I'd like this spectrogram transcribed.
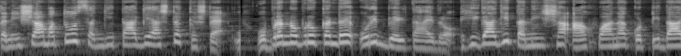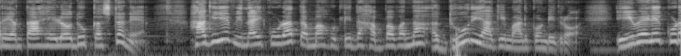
ತನಿಷಾ ಮತ್ತು ಸಂಗೀತಾಗೆ ಅಷ್ಟಕ್ಕಷ್ಟೇ. ಒಬ್ರನ್ನೊಬ್ರು ಕಂಡ್ರೆ ಉರಿದ್ ಬೀಳ್ತಾ ಇದ್ರು. ಹೀಗಾಗಿ ತನಿಷಾ ಆಹ್ವಾನ ಕೊಟ್ಟಿದ್ದಾರೆ ಅಂತ ಹೇಳೋದು ಕಷ್ಟನೇ. ಹಾಗೆಯೇ ವಿನಯ್ ಕೂಡ ತಮ್ಮ ಹುಟ್ಟಿದ ಹಬ್ಬವನ್ನ ಅದ್ಧೂರಿಯಾಗಿ ಮಾಡಿಕೊಂಡಿದ್ರು. ಈ ವೇಳೆ ಕೂಡ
